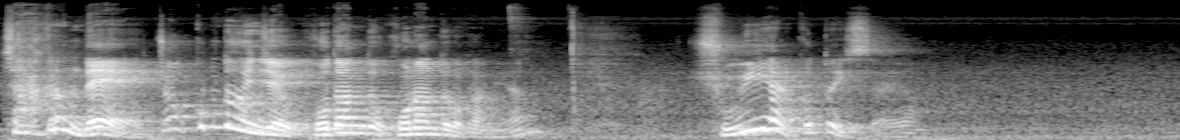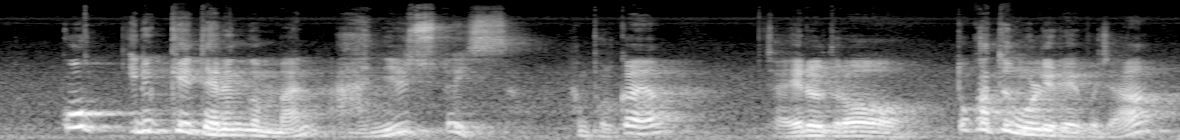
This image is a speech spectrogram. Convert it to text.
자 그런데 조금 더 이제 고단도 고난도로 가면 주의할 것도 있어요. 꼭 이렇게 되는 것만 아닐 수도 있어. 한번 볼까요? 자, 예를 들어 똑같은 원리를 해보자.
